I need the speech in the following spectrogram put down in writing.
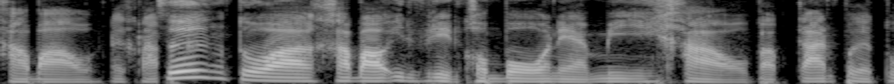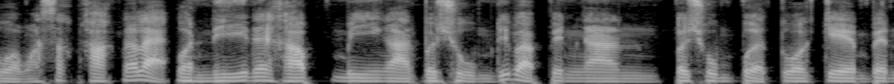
คาบาลนะครับ ซึ่งตัวคาบาล Infinite Combo เนี่ยมีข่าวแบบการเปิดตัวมาสักพักแล้วแหละ วันนี้นะครับมีงานประชุมที่แบบเป็นงานประชุมเปิดตัวเกมเป็น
